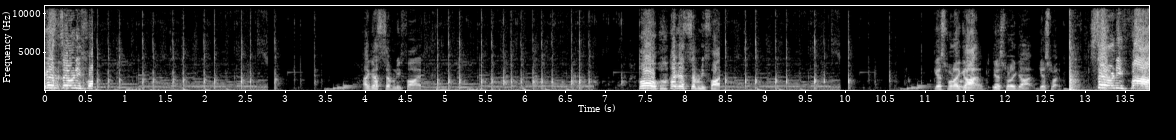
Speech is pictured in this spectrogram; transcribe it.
got 75! I got 75. Oh, I got 75. Guess what I got? Guess what I got? Guess what? 75!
